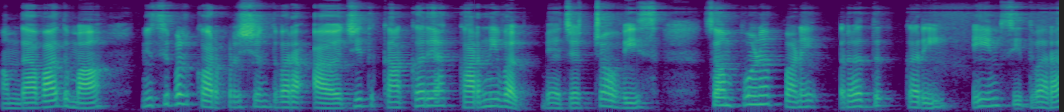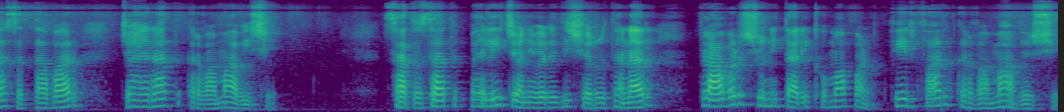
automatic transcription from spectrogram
અમદાવાદમાં મ્યુનિસિપલ કોર્પોરેશન દ્વારા આયોજિત કાંકરિયા કાર્નિવલ બે હજાર ચોવીસ સંપૂર્ણપણે રદ કરી એએમસી દ્વારા સત્તાવાર જાહેરાત કરવામાં આવી છે. સાથોસાથ પહેલી જાન્યુઆરીથી શરૂ થનાર ફ્લાવર શોની તારીખોમાં પણ ફેરફાર કરવામાં આવ્યો છે.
